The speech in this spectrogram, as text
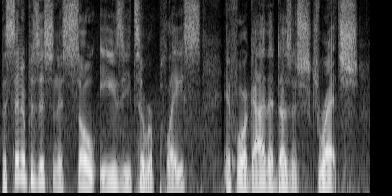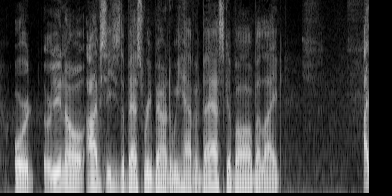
The center position is so easy to replace, and for a guy that doesn't stretch, or, or you know, obviously he's the best rebounder we have in basketball, but like, I,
